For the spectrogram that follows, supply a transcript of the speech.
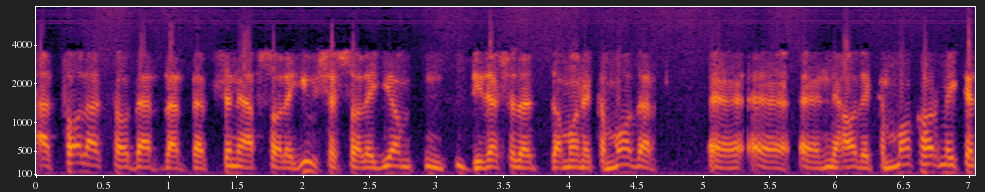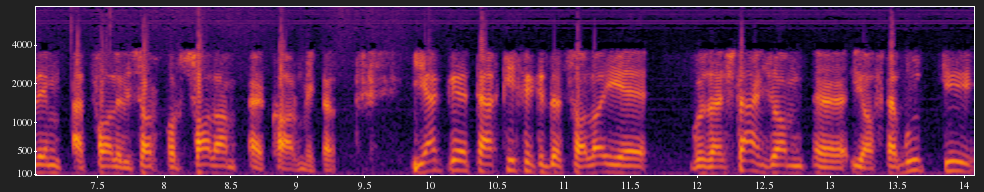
اطفال از در, در, در سن 7 سالگی و 6 سالگی هم دیده شده زمانی که ما در نهاد که ما کار می‌کردیم اطفال بسیار خردسال هم کار می‌کرد. یک تحقیقی که در سالهای گذشته انجام یافته بود که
